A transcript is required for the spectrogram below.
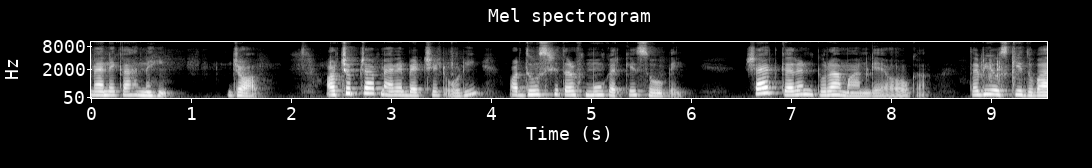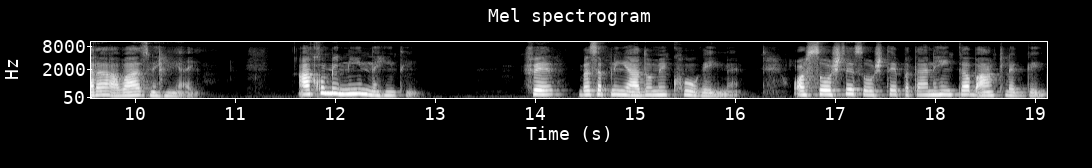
मैंने कहा, नहीं। जॉब। और चुपचाप मैंने बेडशीट ओढ़ी और दूसरी तरफ़ मुँह करके सो गई। शायद करण बुरा मान गया होगा, तभी उसकी दोबारा आवाज़ नहीं आई। आँखों में नींद नहीं थी। फिर बस अपनी यादों में खो गई मैं और सोचते सोचते पता नहीं कब आँख लग गई।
